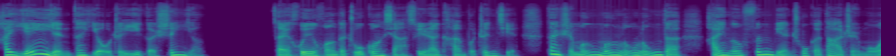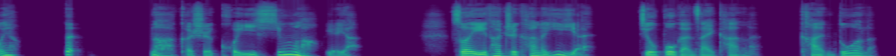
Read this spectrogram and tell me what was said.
还隐隐的有着一个身影。在昏黄的烛光下，虽然看不真切，但是朦朦胧胧的还能分辨出个大致模样。那可是魁星老爷呀，所以他只看了一眼，就不敢再看了。看多了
